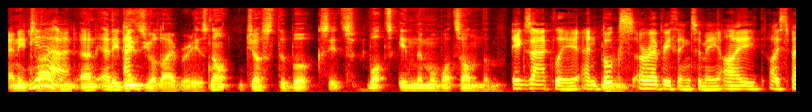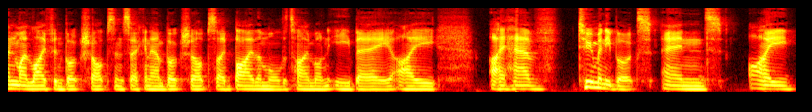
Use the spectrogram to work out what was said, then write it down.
anytime. Yeah. And, and, and it is your library. It's not just the books, it's what's in them and what's on them. Exactly. And hmm. books are everything to me. I, I spend my life in bookshops and secondhand bookshops. I buy them all the time on eBay. I I have too many books and I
